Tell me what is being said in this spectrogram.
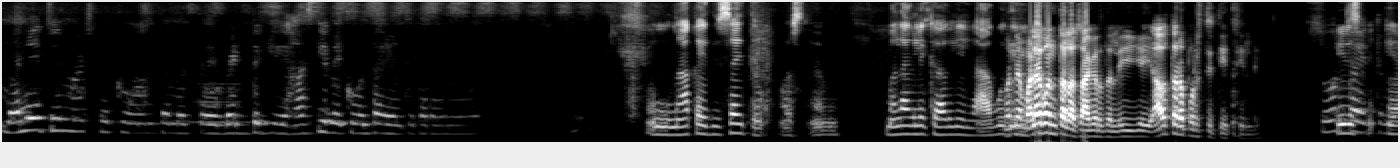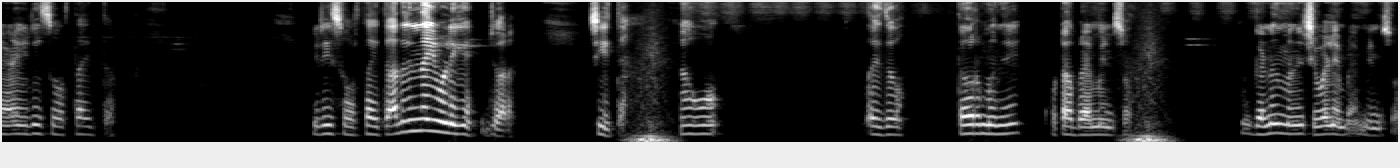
ಮನೆ ಚೇಂಜ್ ಮಾಡಿಸ್ಬೇಕು ಅಂತ ಮತ್ತೆ ಬೆಡ್ಗೆ ಹಾಸಿಗೆ ಬೇಕು ಅಂತ ಹೇಳ್ತಿದ್ದಾರೆ ಅವರು. ಒಂದು ನಾಲ್ಕೈದು ದಿವಸ ಆಯ್ತು. ಅಷ್ಟ್- ಮಲಗ್ಲಿಕ್ಕೆ ಆಗ್ಲಿಲ್ಲ ಮೊನ್ನೆ ಆಗುದಿಲ್ಲ ಮಳೆ ಬಂತಲ್ಲ ಸಾಗರದಲ್ಲಿ ಈ ಯಾವ ತರ ಪರಿಸ್ಥಿತಿ ಇತ್ತು ಇಲ್ಲಿ? ಇಡೀ ಸೋರ್ತಾ ಇತ್ತು ಮನೆ. ಇಡೀ ಸೋರ್ತಾ ಇತ್ತು. ಇಡೀ ಸೋರ್ತಾ ಇತ್ತು. ಅದರಿಂದ ಇವಳಿಗೆ ಜ್ವರ ಶೀತ. ನಾವು ಇದು ತವ್ರ ಮನೆ ಕೊಟ ಬ್ರಾಹ್ಮಿಣ್ಸು ಗಂಡನ ಮನೆ ಶಿವಳ್ಳಿ ಬ್ರಾಹ್ಮಿಣ್ಸು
